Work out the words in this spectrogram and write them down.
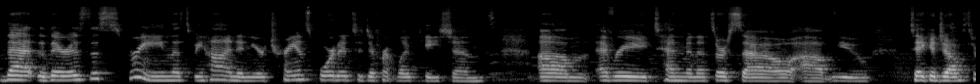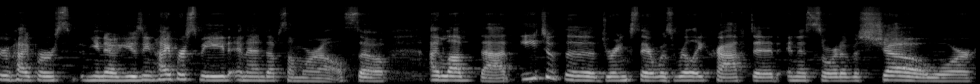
That there is this screen that's behind, and you're transported to different locations um, every 10 minutes or so. Um, you take a jump through hyper, you know, using hyperspeed and end up somewhere else. So I loved that. Each of the drinks there was really crafted in a sort of a show or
